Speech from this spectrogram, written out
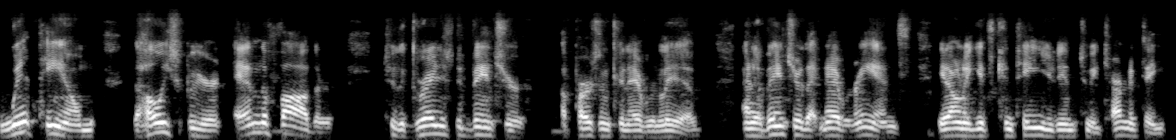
with him, the Holy Spirit, and the Father to the greatest adventure a person can ever live an adventure that never ends. It only gets continued into eternity,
